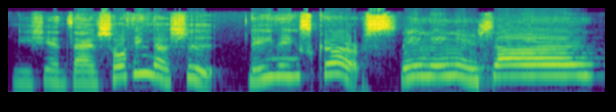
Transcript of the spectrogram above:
你现在收听的是《零零 Girls》零零女生。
